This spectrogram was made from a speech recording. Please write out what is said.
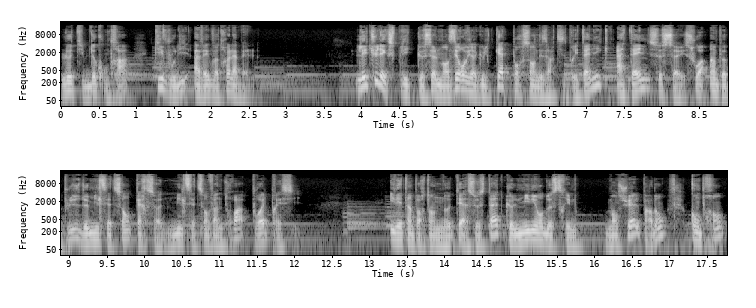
le type de contrat qui vous lie avec votre label. L'étude explique que seulement 0,4% des artistes britanniques atteignent ce seuil, soit un peu plus de 1700 personnes, 1723 pour être précis. Il est important de noter à ce stade que le million de streams mensuels pardon, comprend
